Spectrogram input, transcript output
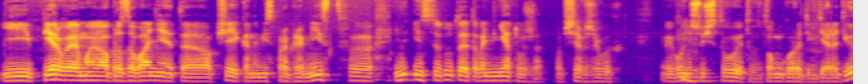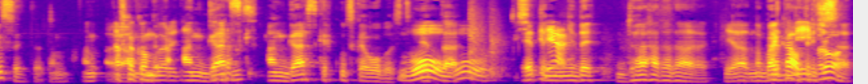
И первое мое образование это вообще экономист-программист, института этого нет уже вообще в живых. Его не существует в том городе, где я родился. Это там ан- а в каком Анг- городе? Ангарск, Ангарск, Иркутская область. Воу, это, воу, это не до... Да, да, да. Я на Байкал три часа.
